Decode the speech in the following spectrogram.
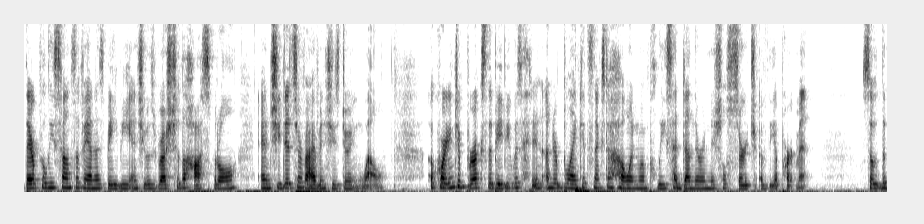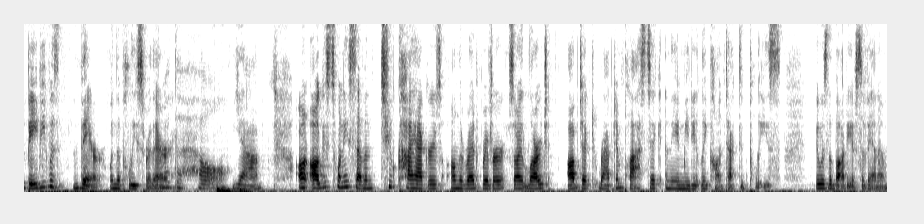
their police found Savanna's baby and she was rushed to the hospital and she did survive and she's doing well. According to Brooks, the baby was hidden under blankets next to Hoehn when police had done their initial search of the apartment. So the baby was there when the police were there. What the hell? Yeah. On August 27th, two kayakers on the Red River saw a large object wrapped in plastic and they immediately contacted police. It was the body of Savanna.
